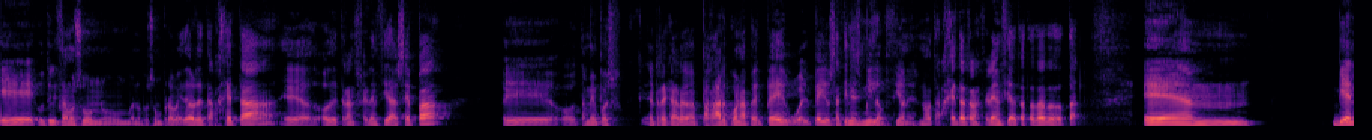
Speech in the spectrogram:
eh, utilizamos un, bueno, pues un proveedor de tarjeta eh, o de transferencia SEPA, eh, o también puedes pagar con Apple Pay, Google Pay, o sea, tienes mil opciones, ¿no? Tarjeta, transferencia, tal, tal, tal, tal. Em, bien,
